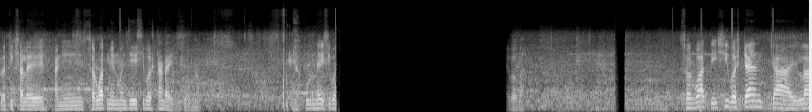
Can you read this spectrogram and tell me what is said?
प्रतीक्षालय आणि सर्वात मेन म्हणजे ए सी बस स्टँड आहे पूर्ण. पूर्ण ए सी बस हे बघा सर्वात एशी बस स्टँडच्या ह्याला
